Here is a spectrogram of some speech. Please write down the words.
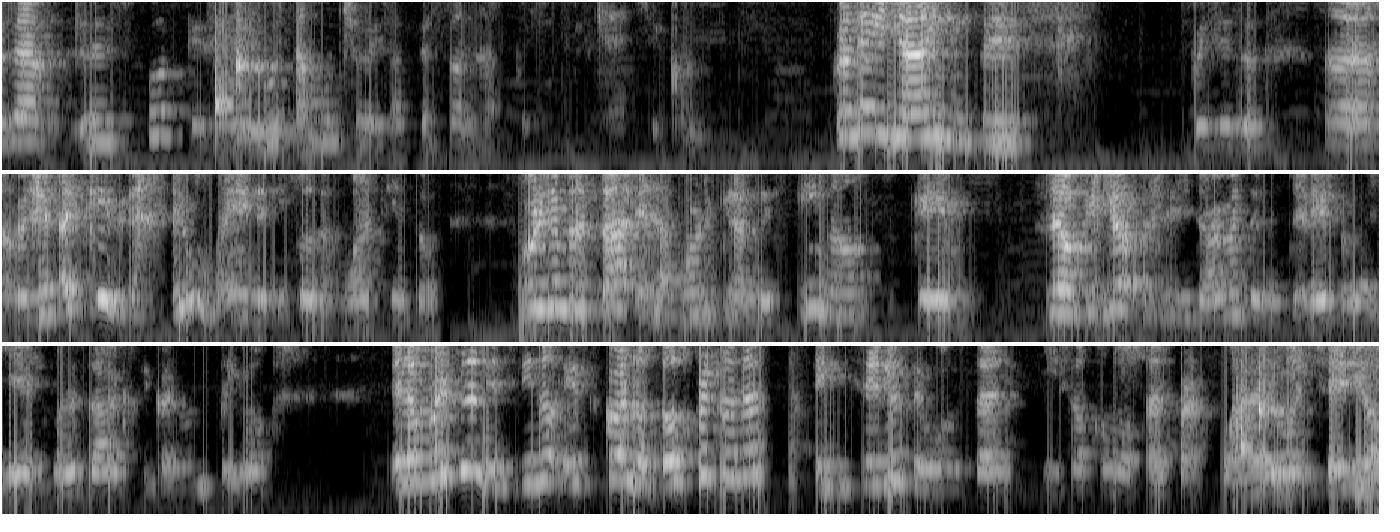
O sea, es porque si les gusta mucho esa persona, pues, pues quédense con, con ella y pues, pues eso. Uh, es que hay un buen de tipos de amor, siento. Por ejemplo, está el amor clandestino, que lo que yo literalmente me interesó ayer cuando estaba explicando a un primo el amor clandestino es cuando dos personas en serio se gustan y son como tal para jugar o en serio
